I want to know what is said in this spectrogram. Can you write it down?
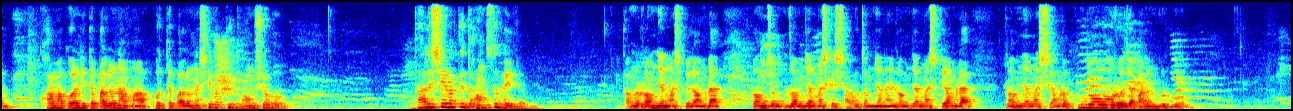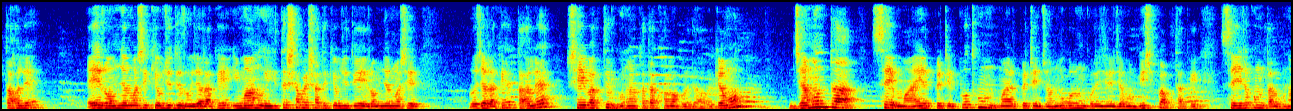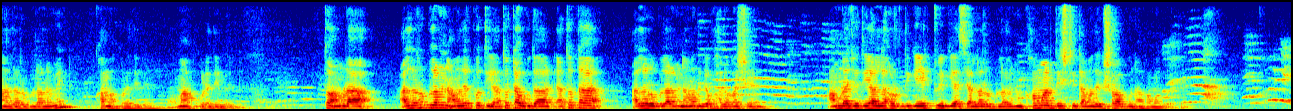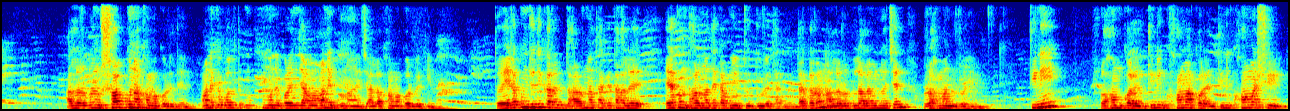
ক্ষমা করে নিতে পারল না, মাফ করতে পারল না, সে ব্যক্তি ধ্বংস হোক। তাহলে সে ব্যক্তি ধ্বংস হয়ে যাবে। আমরা রমজান মাস পেলে আমরা রমজান রমজান মাসকে স্বাগতম জানাই। রমজান মাসকে আমরা, রমজান মাসে আমরা পুরো রোজা পালন করব। তাহলে এই রমজান মাসে কেউ যদি রোজা রাখে ইমান ও ইতেসাবের সাথে কেউ যদি এই রমজান মাসে রোজা রাখে, তাহলে সেই ব্যক্তির গুনার খাতা ক্ষমা করে দেওয়া হবে। কেমন? যেমনটা সে মায়ের পেটে, প্রথম মায়ের পেটে জন্মগ্রহণ করে যে যেমন নিষ্পাপ থাকে, সেই রকম তার গুণা আল্লাহ রবুল আলমিন ক্ষমা করে দিবেন, মাফ করে দিবেন। তো আমরা আল্লাহ রবুল আলমিন আমাদের প্রতি এতটা উদার, এতটা আল্লাহ রবুল আলমিন আমাদেরকে ভালোবাসেন। আমরা যদি আল্লাহর দিকে একটু এগিয়ে আসি, আল্লাহ রবুল আলমিন ক্ষমার দৃষ্টিতে আমাদের সব গুণা ক্ষমা করে দেন। আল্লাহ রবুল আলমিন সব গুণা ক্ষমা করে দেন। অনেকে বলতে, মনে করেন যে আমার অনেক গুণা হয়েছে, আল্লাহ ক্ষমা করবে কিনা তো এরকম যদি কারোর ধারণা থাকে, তাহলে এরকম ধারণা থেকে আপনি একটু দূরে থাকবেন। তার কারণ আল্লাহ রবুল্লা আলমিন হচ্ছেন রহমানুর রহিম। তিনি রহম করেন, তিনি ক্ষমা করেন, তিনি ক্ষমাশীল।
